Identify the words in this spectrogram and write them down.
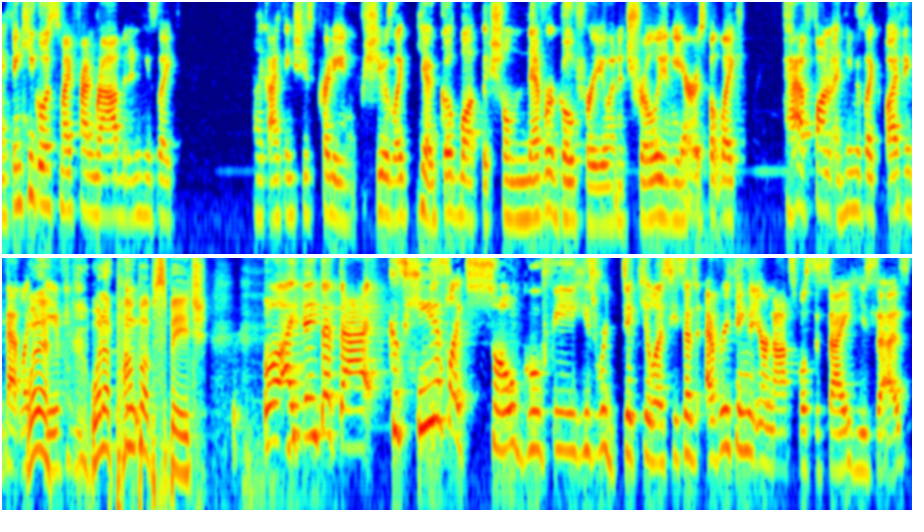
I think he goes to my friend robin and he's like like I think she's pretty. And she was like, yeah, good luck. Like she'll never go for you in a trillion years, but like to have fun. And he was like, oh, I think that like What a- gave him. what a pump up speech. Well, I think that that because he is like so goofy. He's ridiculous. He says everything that you're not supposed to say. He says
